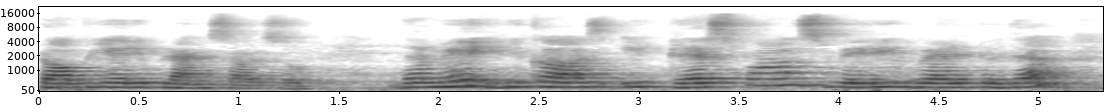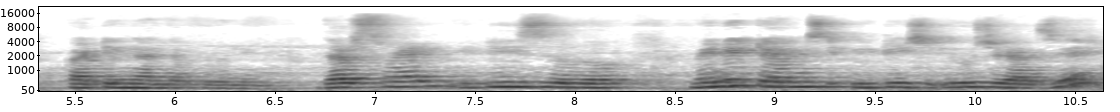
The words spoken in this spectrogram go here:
topiary plants also. The main because it responds very well to the cutting and the pruning that's why it is uh, many times it is used as a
